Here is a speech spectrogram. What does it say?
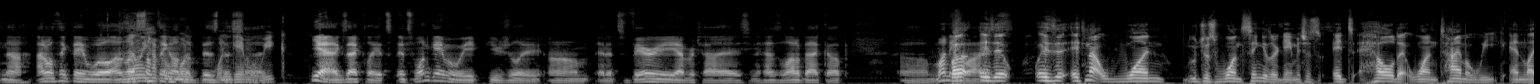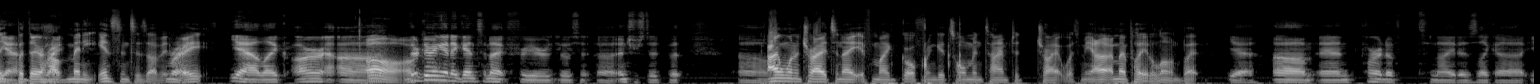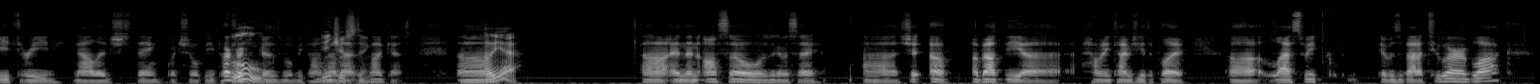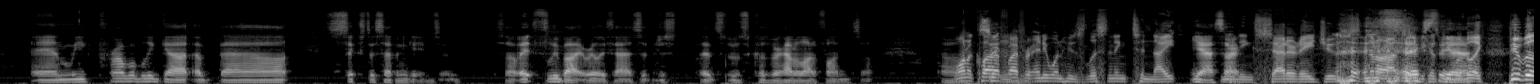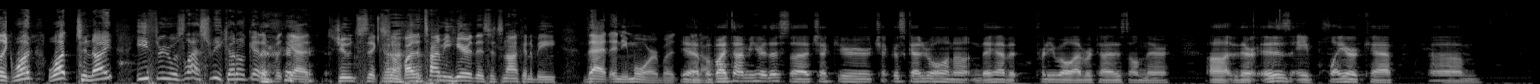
No, I don't think they will unless have something on one, the business one game side. a week. Yeah, exactly. It's it's one game a week usually, um, and it's very advertised and it has a lot of backup. Uh, money But wise, is it is it? It's not one just one singular game. It's just it's held at one time a week, and like, Yeah, but there right. have many instances of it, right? Yeah, like our uh, Oh, they're doing it again tonight for your those uh, interested, but um, I want to try it tonight if my girlfriend gets home in time to try it with me. I, I might play it alone, but yeah, um, and part of tonight is like a E3 knowledge thing, which will be perfect Ooh. because we'll be talking about that in the podcast. Um, hell yeah. Uh, and then also, what was I gonna say? Uh, shit. Oh, about the uh, how many times you get to play. Uh, last week it was about a two-hour block, and we probably got about six to seven games in. So it flew by really fast. It just it was because we were having a lot of fun. So uh, I want to clarify for anyone who's listening tonight, Yeah, sorry. meaning Saturday, June. No, no, I'm saying because people yeah. be like, people be like, what, what tonight? E3 was last week. I don't get it. But yeah, June sixth. So by the time you hear this, it's not going to be that anymore. But Yeah, you know. but by the time you hear this, uh, check your check the schedule, and uh, they have it pretty well advertised on there. Uh, there is a player cap um,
